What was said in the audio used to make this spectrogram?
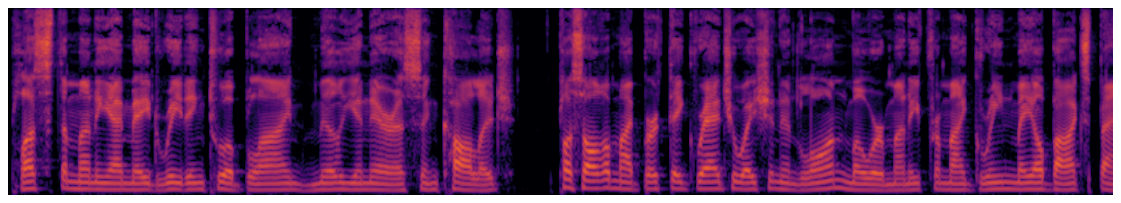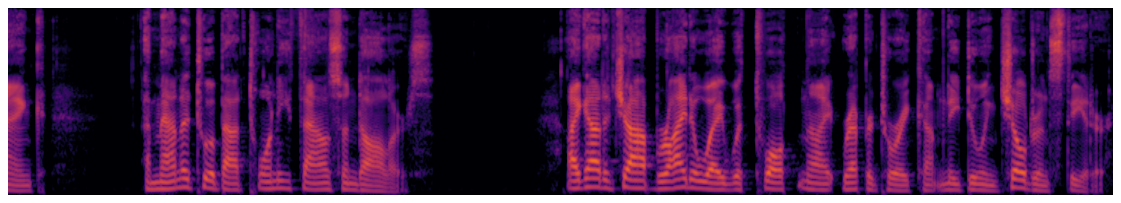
plus the money I made reading to a blind millionairess in college, plus all of my birthday graduation and lawnmower money from my green mailbox bank, amounted to about $20,000. I got a job right away with Twelfth Night Repertory Company doing children's theater.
